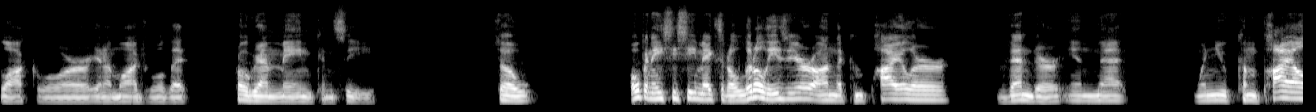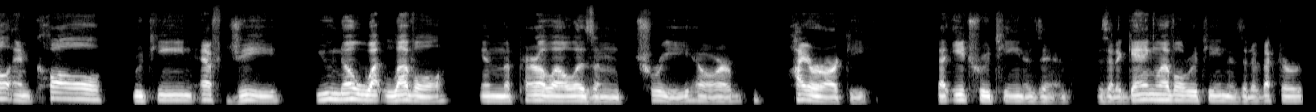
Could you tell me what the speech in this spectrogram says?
block or in a module that program main can see. So OpenACC makes it a little easier on the compiler vendor in that when you compile and call routine FG, you know what level in the parallelism tree or hierarchy that each routine is in. Is it a gang level routine? Is it a vector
